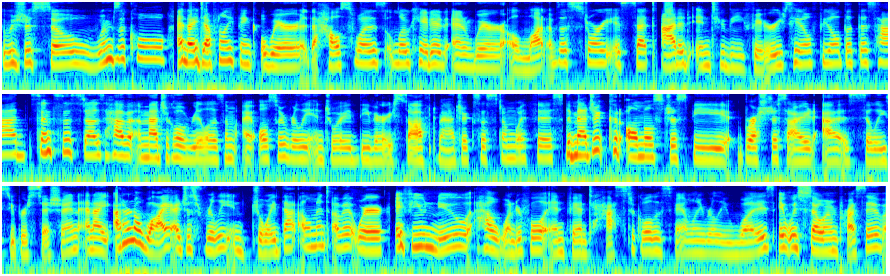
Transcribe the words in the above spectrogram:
It was just so whimsical, and I definitely think where the house was located and where a lot of the story is set added into the fairy tale feel that this had. Since this does have a magical realism, I also really enjoyed the very soft magic system with this. The magic could almost just be brushed aside as silly superstition, and I, I don't know why, I just really enjoyed that element of it where if you knew how wonderful and fantastical this family really was, it was so impressive,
